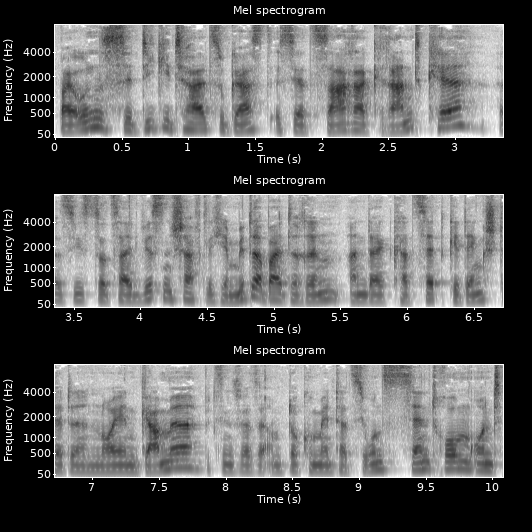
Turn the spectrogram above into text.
Bei uns digital zu Gast ist jetzt Sarah Grantke. Sie ist zurzeit wissenschaftliche Mitarbeiterin an der KZ-Gedenkstätte Neuengamme beziehungsweise am Dokumentationszentrum und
